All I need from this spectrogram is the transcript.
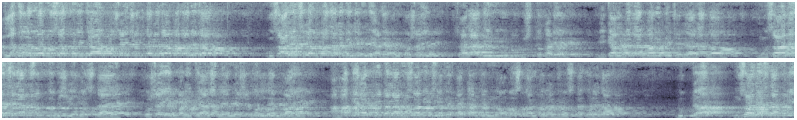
আল্লাহ বললেন মুসা, তুমি যাও, কসাই সন্ধানে যাও বাজারে যাও। বাড়িতে আসলেন ভাই, আমাকে হিসাবে থাকার জন্য অবস্থান করার ব্যবস্থা করে দাও। লোকটা মুসা আলাইহিস সালামকে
